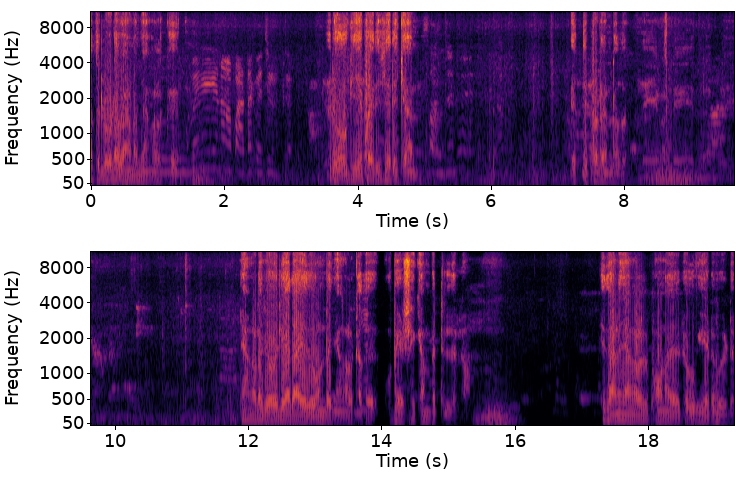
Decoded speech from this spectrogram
അതിലൂടെ വേണം ഞങ്ങൾക്ക് രോഗിയെ പരിചരിക്കാൻ എത്തിപ്പെടേണ്ടത്. ഞങ്ങളുടെ ജോലി അതായതുകൊണ്ട് ഞങ്ങൾക്കത് ഉപേക്ഷിക്കാൻ പറ്റില്ലല്ലോ. ഇതാണ് ഞങ്ങൾ പോണ രോഗിയുടെ വീട്.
